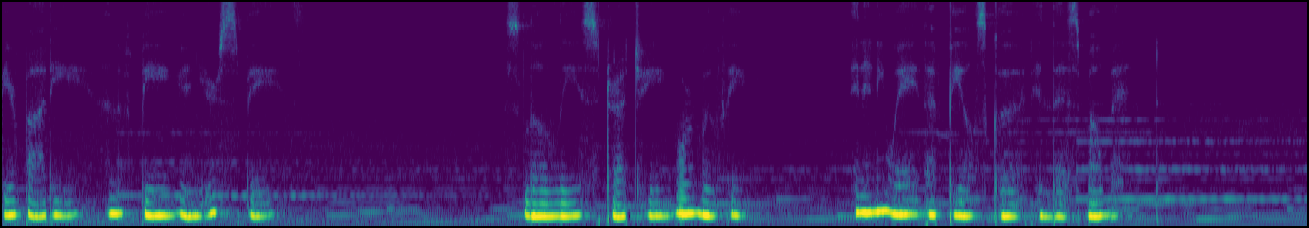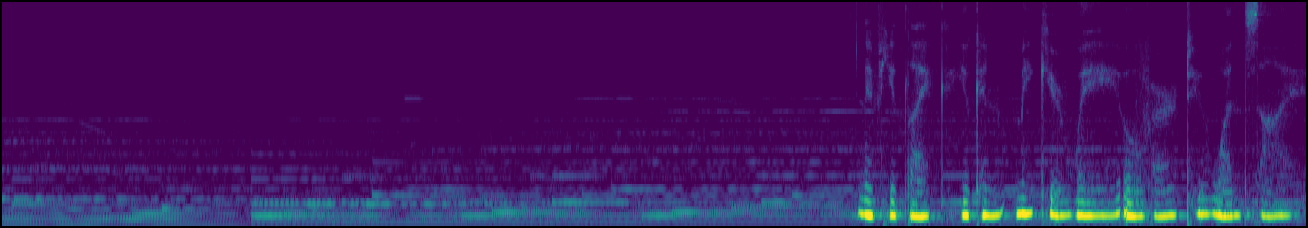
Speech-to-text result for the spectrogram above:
Of your body and of being in your space. Slowly stretching or moving in any way that feels good in this moment. And if you'd like, you can make your way over to one side,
